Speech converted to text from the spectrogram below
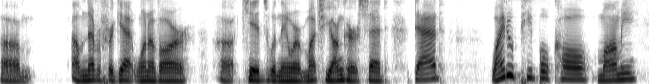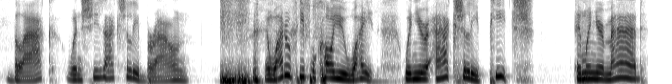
Um, I'll never forget one of our uh, kids when they were much younger said, Dad, why do people call mommy black when she's actually brown? and why do people call you white when you're actually peach? And when you're mad,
